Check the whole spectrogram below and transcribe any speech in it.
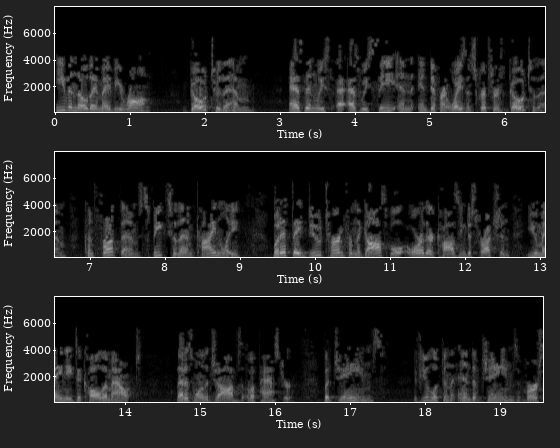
even though they may be wrong. Go to them, as, in we, as we see in, in different ways in scriptures, go to them, confront them, speak to them kindly. But if they do turn from the gospel or they're causing destruction, you may need to call them out. That is one of the jobs of a pastor. But James if you looked in the end of James, verse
